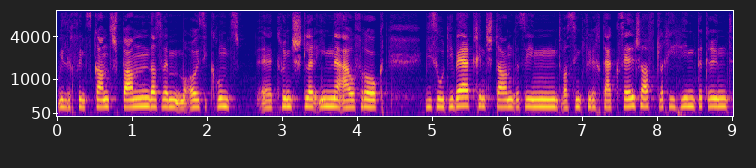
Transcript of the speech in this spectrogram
Weil ich finde es ganz spannend, dass wenn man unsere Kunst, äh, KünstlerInnen auch fragt, wieso die Werke entstanden sind, was sind vielleicht auch gesellschaftliche Hintergründe,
